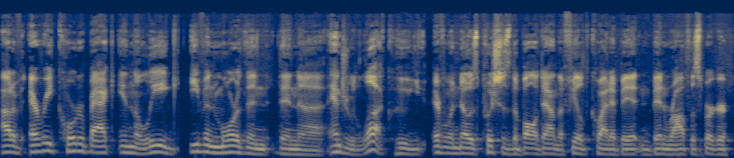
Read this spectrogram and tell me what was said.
out of every quarterback in the league, even more than than uh, Andrew Luck, who everyone knows pushes the ball down the field quite a bit, and Ben Roethlisberger,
